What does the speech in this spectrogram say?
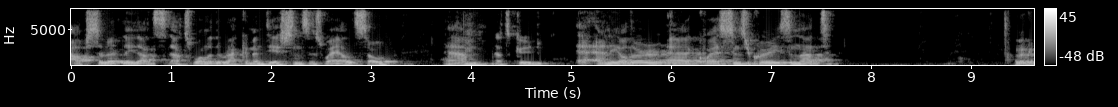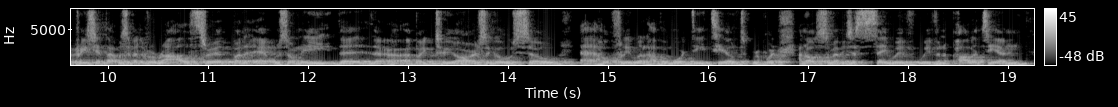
absolutely, that's that's one of the recommendations as well. So, um, that's good. Any other uh, questions or queries on that? Look, I appreciate that was a bit of a rattle through it, but it was only the, the about two hours ago. So uh, hopefully we'll have a more detailed report. And also maybe just to say we've we've an apology in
